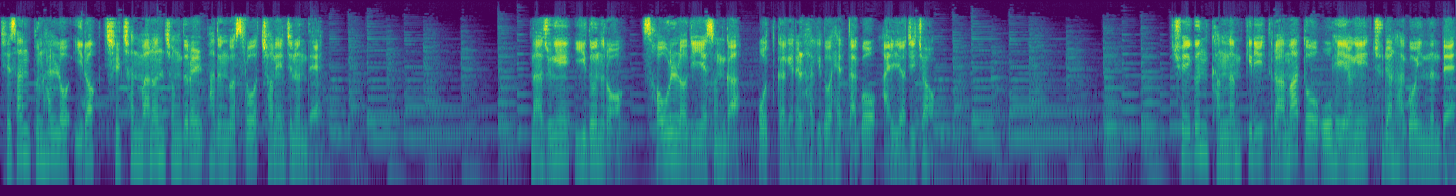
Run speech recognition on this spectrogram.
재산 분할로 1억 7천만원 정도를 받은 것으로 전해지는데 나중에 이 돈으로 서울 어디에선가 옷가게를 하기도 했다고 알려지죠. 최근 강남길이 드라마 또 오해영에 출연하고 있는데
